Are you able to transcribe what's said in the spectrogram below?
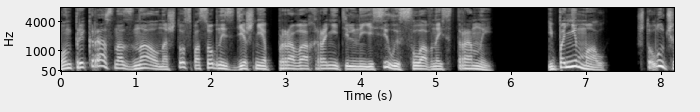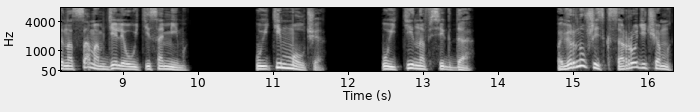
Он прекрасно знал, на что способны здешние правоохранительные силы славной страны. И понимал, что лучше на самом деле уйти самим. Уйти молча. Уйти навсегда. Повернувшись к сородичам,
